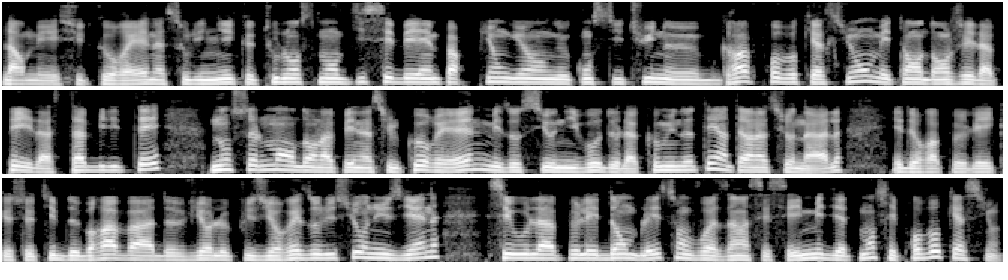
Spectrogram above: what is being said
L'armée sud-coréenne a souligné que tout lancement d'ICBM par Pyongyang constitue une grave provocation mettant en danger la paix et la stabilité, non seulement dans la péninsule coréenne, mais aussi au niveau de la communauté internationale et de rappeler que ce type de bravade viole plusieurs résolutions onusiennes. Séoul a appelé d'emblée son voisin à cesser immédiatement ses provocations.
